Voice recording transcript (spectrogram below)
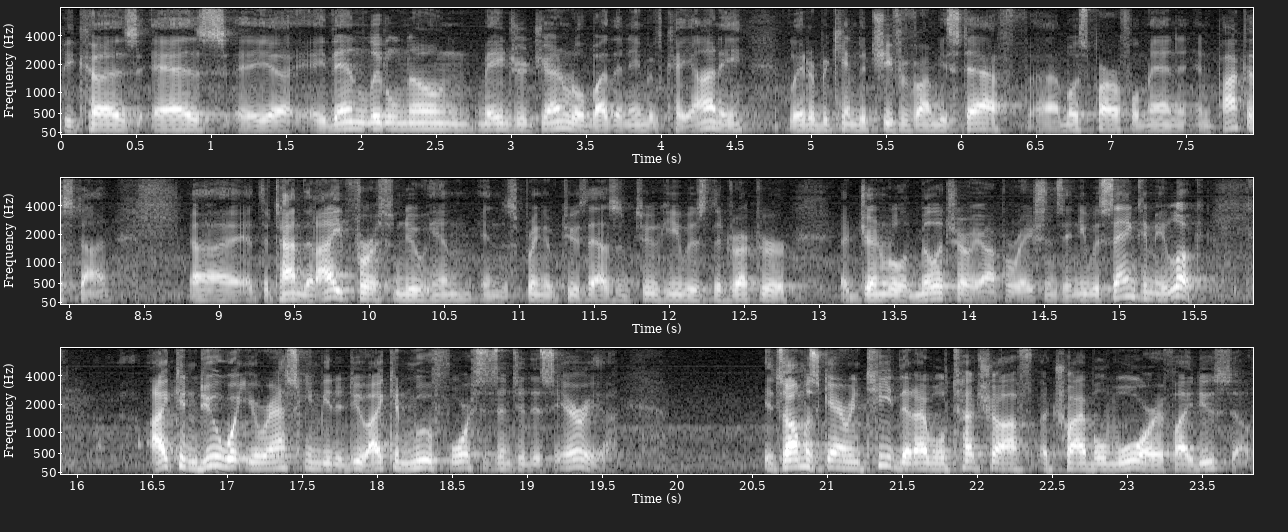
because as a, uh, a then little known major general by the name of Kayani, later became the chief of army staff, uh, most powerful man in, in Pakistan, uh, at the time that I first knew him in the spring of 2002, he was the Director General of Military Operations, and he was saying to me, look, I can do what you're asking me to do. I can move forces into this area. It's almost guaranteed that I will touch off a tribal war if I do so.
